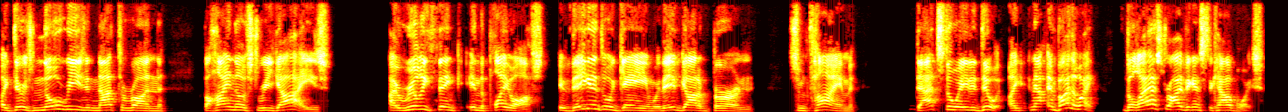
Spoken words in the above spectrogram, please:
Like there's no reason not to run behind those three guys. I really think in the playoffs, if they get into a game where they've got to burn some time, that's the way to do it. Like now, and by the way, the last drive against the Cowboys,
